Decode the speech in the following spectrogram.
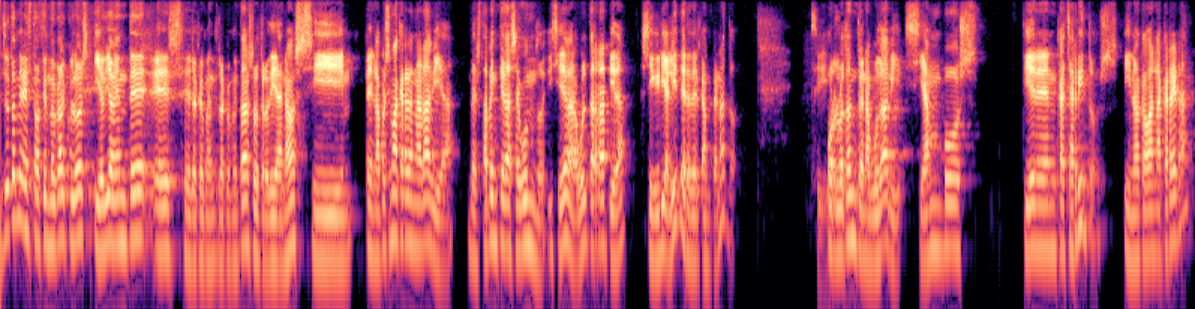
yo también he estado haciendo cálculos y obviamente es eh, lo que lo que comentabas el otro día, ¿no? Si en la próxima carrera en Arabia Verstappen queda segundo y se lleva la vuelta rápida, seguiría líder del campeonato. Sí. Por lo tanto, en Abu Dhabi, si ambos tienen cacharritos y no acaban la carrera,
